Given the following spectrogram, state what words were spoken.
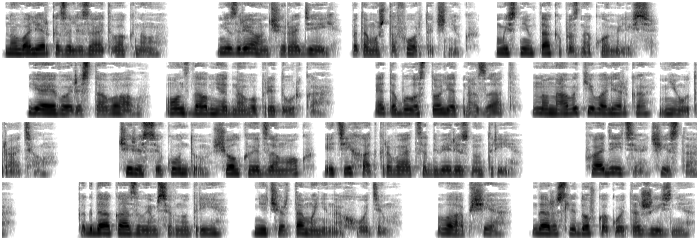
но Валерка залезает в окно. Не зря он чародей, потому что форточник. Мы с ним так и познакомились. Я его арестовал, он сдал мне одного придурка. Это было сто лет назад, но навыки Валерка не утратил. Через секунду щелкает замок, и тихо открывается дверь изнутри. «Входите, чисто». Когда оказываемся внутри, ни черта мы не находим. Вообще, даже следов какой-то жизни.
